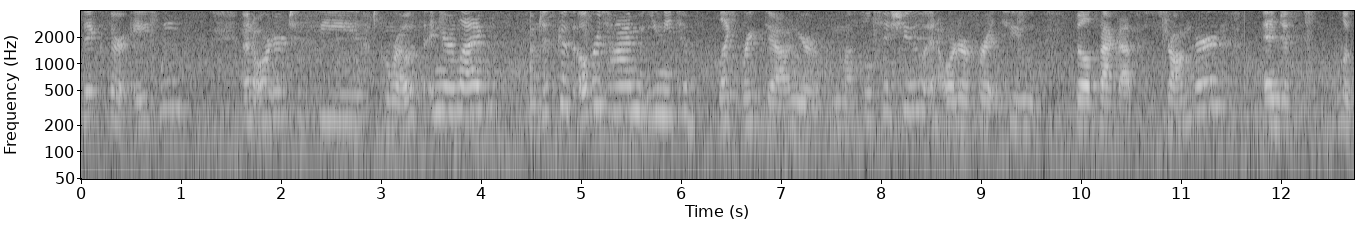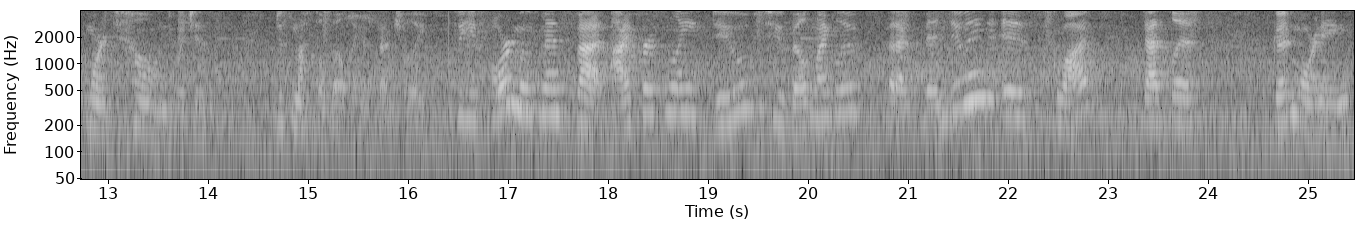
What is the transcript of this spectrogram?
six or eight weeks in order to see growth in your legs. Just because over time you need to like break down your muscle tissue in order for it to build back up stronger and just look more toned, which is just muscle building essentially. The four movements that I personally do to build my glutes that I've been doing is squats, deadlifts, good mornings,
